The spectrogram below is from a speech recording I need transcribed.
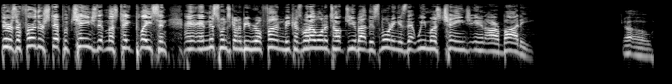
there's a further step of change that must take place. And, and, and this one's going to be real fun because what I want to talk to you about this morning is that we must change in our body. Uh oh.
